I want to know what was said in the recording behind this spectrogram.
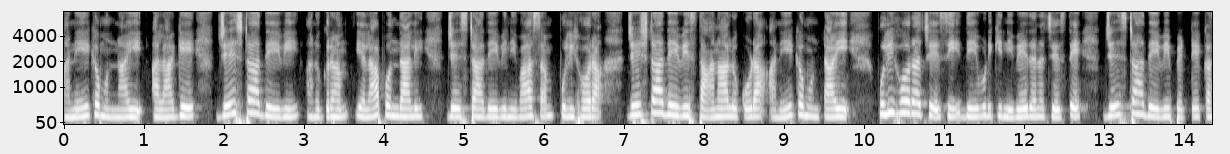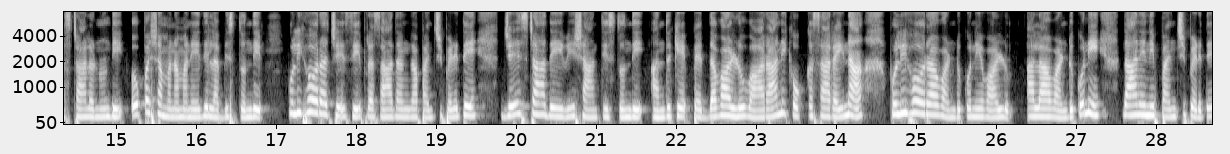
అనేకమున్నాయి. అలాగే జ్యేష్ఠాదేవి అనుగ్రహం ఎలా పొందాలి? జ్యేష్ఠాదేవి నివాసం పులిహోర. జ్యేష్ఠాదేవి స్థానాలు కూడా అనేకముంటాయి. పులిహోర చేసి దేవుడికి నివేదన చేస్తే జ్యేష్ఠాదేవి పెట్టే కష్టాల నుండి ఉపశమనం అనేది లభిస్తుంది. పులిహోర చేసి ప్రసాదంగా పంచిపెడితే జ్యేష్ఠాదేవి శాంతిస్తుంది. అందుకే పెద్దవాళ్ళు వారానికి ఒక్కసారైనా పులిహోర వండుకునేవాళ్ళు. అలా వండుకొని దానిని పంచి పెడితే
